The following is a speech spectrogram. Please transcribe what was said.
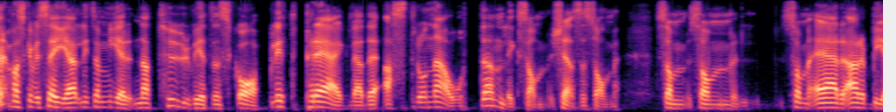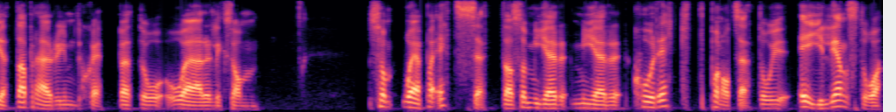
vad ska vi säga, lite mer naturvetenskapligt präglade astronauten liksom känns det som. Som, som, som är, arbetar på det här rymdskeppet och, och är liksom som, och är på ett sätt alltså mer, mer korrekt på något sätt och i Aliens då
